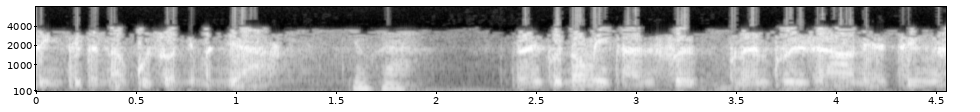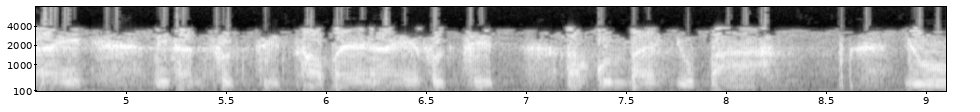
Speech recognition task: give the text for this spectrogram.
สิ่งที่เป็นอกุศลนี่มันยากเจ้าค่ะเพราะฉะนั้นคุณต้องมีการฝึกเพราะฉะนั้นพระเจ้าเนี่ยจึงให้มีการฝึกจิตเอาไปง่ายๆฝึกจิตเอาคุณไปอยู่ป่า อยู่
